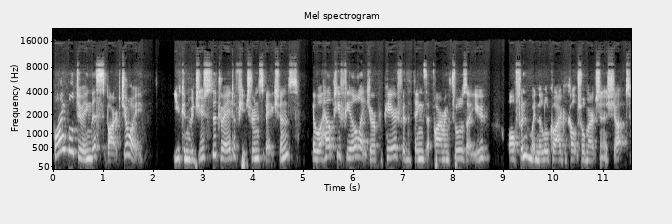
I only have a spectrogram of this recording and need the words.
Why will doing this spark joy? You can reduce the dread of future inspections. It will help you feel like you're prepared for the things that farming throws at you, often when the local agricultural merchant is shut,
